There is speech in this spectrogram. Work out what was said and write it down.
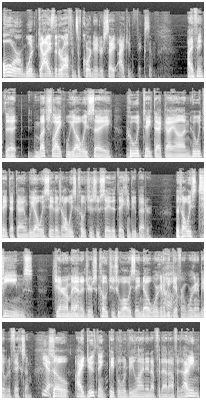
Or would guys that are offensive coordinators say, I can fix him? I think that much like we always say, who would take that guy on? Who would take that guy? And we always say there's always coaches who say that they can do better. There's always teams, general managers, coaches who always say, no, we're going to be different. We're going to be able to fix them." Yeah. So I do think people would be lining up for that offense. I mean,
